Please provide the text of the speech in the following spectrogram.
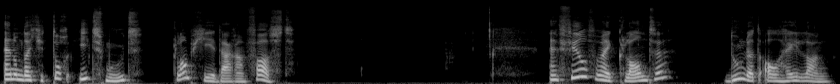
En omdat je toch iets moet, klamp je je daaraan vast. En veel van mijn klanten doen dat al heel lang.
